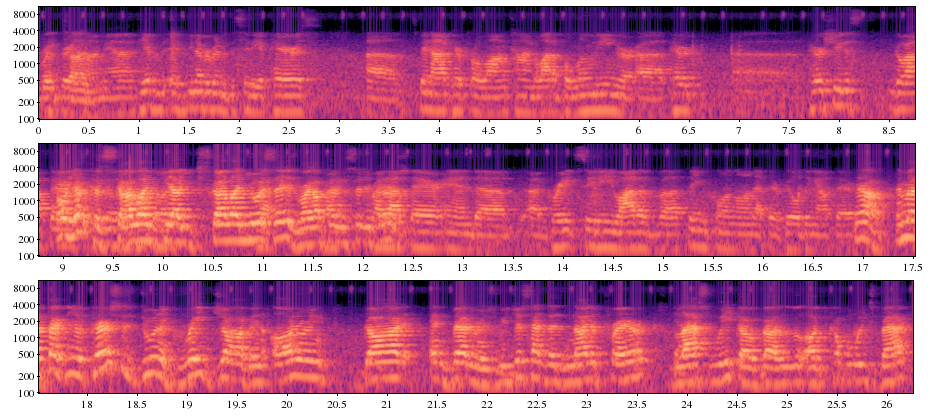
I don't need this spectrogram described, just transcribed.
great, great time. time. Yeah. If, you have, if you've never been to the city of Perris, uh, it's been out here for a long time. A lot of ballooning or uh, par- uh, parachutists go out there. Oh yeah, because Skyline, yeah, Skyline USA right. is right out right, there in the city of right out there, and uh, a great city. A lot of uh, things going on that they're building out there. Yeah, and matter of fact, you know, Perris is doing a great job in honoring God and veterans. We just had the night of prayer last week, uh, about a, a couple weeks back,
